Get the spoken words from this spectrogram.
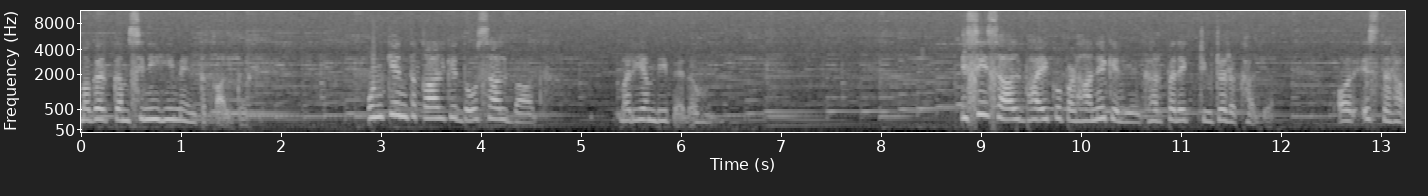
मगर कमसिनी ही में इंतकाल कर उनके इंतकाल के दो साल बाद मरियम भी पैदा हुई। इसी साल भाई को पढ़ाने के लिए घर पर एक ट्यूटर रखा गया और इस तरह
